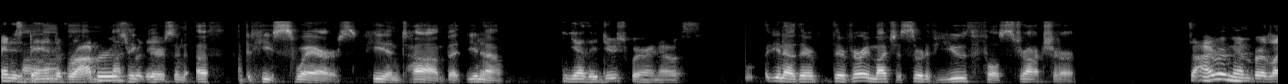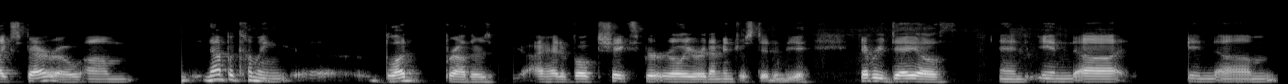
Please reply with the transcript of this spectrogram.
And his band of Um, robbers, I think they there's an oath that he swears, he and Tom, but you know, Yeah, they do swear an oath. you know, they're they're very much a sort of youthful structure. So I remember, like Sparrow, um, not becoming uh, blood brothers. I had evoked Shakespeare earlier, and I'm interested in the everyday oath. And in uh, in um,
